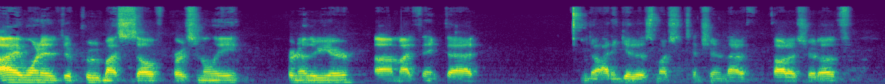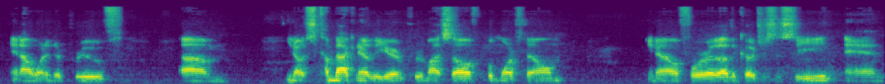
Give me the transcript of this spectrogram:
I wanted to prove myself personally for another year. Um, I think that you know I didn't get as much attention that I thought I should have, and I wanted to prove, um, you know, just come back another year and prove myself, put more film, you know, for other coaches to see, and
